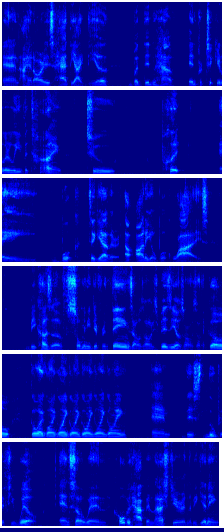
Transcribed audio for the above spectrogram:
and I had always had the idea, but didn't have, in particularly, the time to put a book together, audio book wise because of so many different things. I was always busy. I was always on the go, going, going, going, going, going, going, going, and this loop, if you will. And so when COVID happened last year in the beginning,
